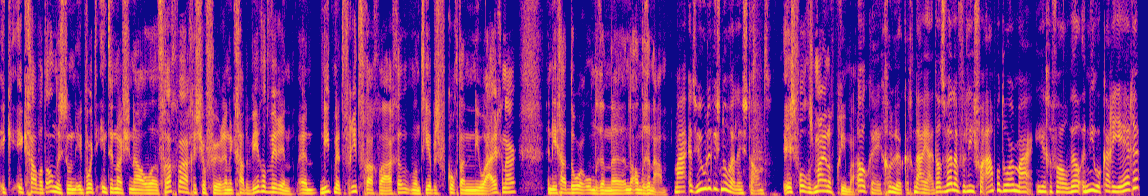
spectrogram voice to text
ik, ik ga wat anders doen. Ik word internationaal vrachtwagenchauffeur en ik ga de wereld weer in. En niet met de frietvrachtwagen, want die hebben ze verkocht aan een nieuwe eigenaar. En die gaat door onder een, een andere naam. Maar het huwelijk is nog wel in stand? Is volgens mij nog prima. Oké, okay, gelukkig. Nou ja, dat is wel een verlies voor Apeldoorn, maar in ieder geval wel een nieuwe carrière.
